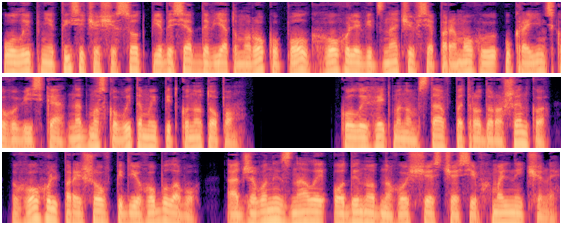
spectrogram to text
У липні 1659 року полк Гоголя відзначився перемогою українського війська над московитами під Конотопом. Коли гетьманом став Петро Дорошенко, Гоголь перейшов під його булаву, адже вони знали один одного ще з часів Хмельниччини.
